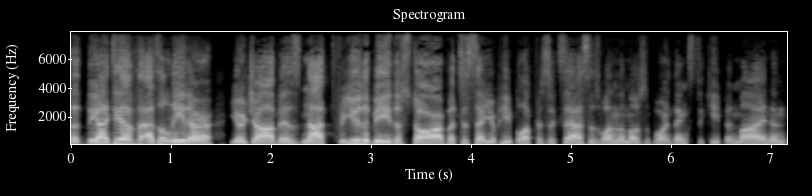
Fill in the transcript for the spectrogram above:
the, the idea of as a leader your job is not for you to be the star but to set your people up for success is one of the most important things to keep in mind. And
